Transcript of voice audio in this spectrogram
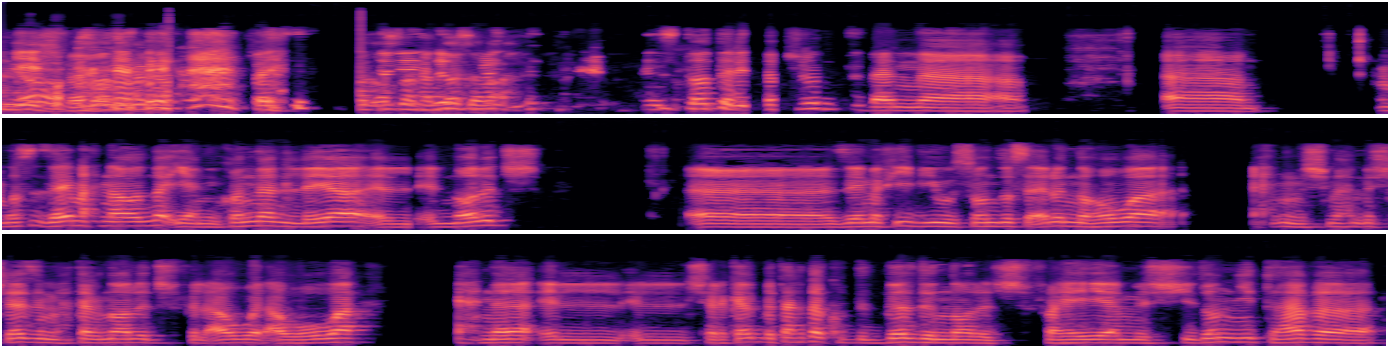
من يعني الجيش. بالظبط. أصلا هندسة بقى. Uh, uh, بص زي ما إحنا قلنا يعني كنا اللي هي ال knowledge زي ما فيبي وسندس قالوا إن هو مش مش لازم محتاج knowledge في الأول أو هو إحنا ال, الشركات بتاعتك بت build ال knowledge فهي مش don't need to have a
